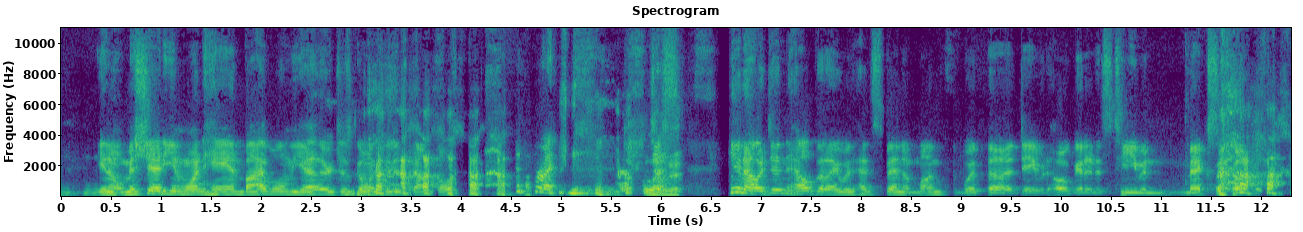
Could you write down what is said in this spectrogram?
Mm-hmm. You know, machete in one hand, Bible in the other, just going through the jungle. right. Just, it you know, it didn't help that I had spent a month with uh, David Hogan and his team in Mexico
